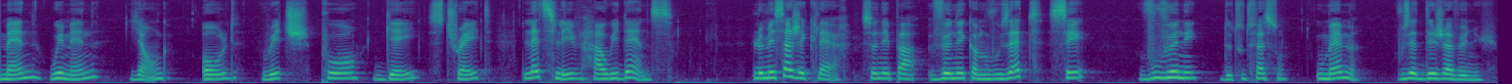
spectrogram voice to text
Men, women, young, old, rich, poor, gay, straight, let's live how we dance. Le message est clair, ce n'est pas venez comme vous êtes, c'est vous venez de toute façon, ou même vous êtes déjà venu.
